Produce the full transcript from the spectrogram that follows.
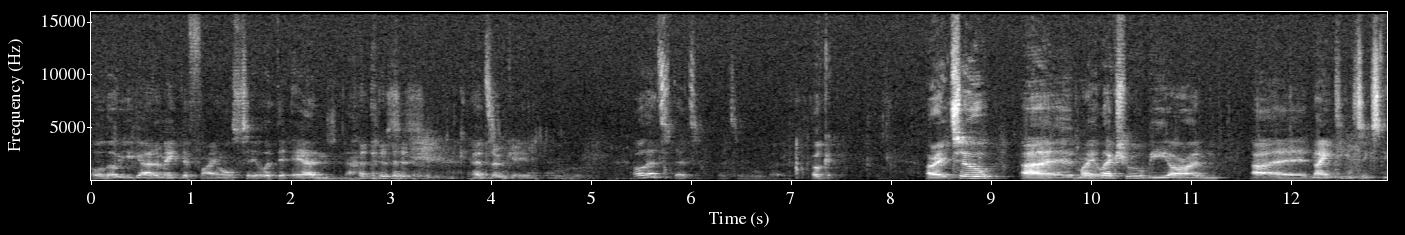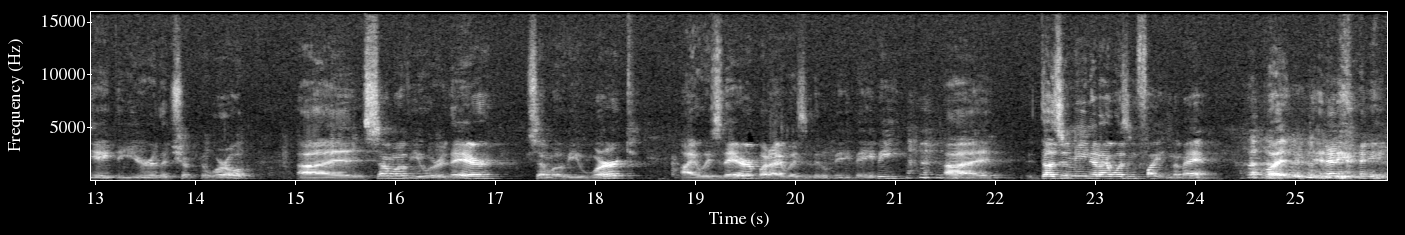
Although you got to make the final sale at the end. that's okay. Oh, that's that's that's a little better. Okay. All right. So uh, my lecture will be on uh, 1968, the year that shook the world. Uh, some of you were there. Some of you weren't. I was there, but I was a little bitty baby. Uh, it doesn't mean that I wasn't fighting the man. But in any rate,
